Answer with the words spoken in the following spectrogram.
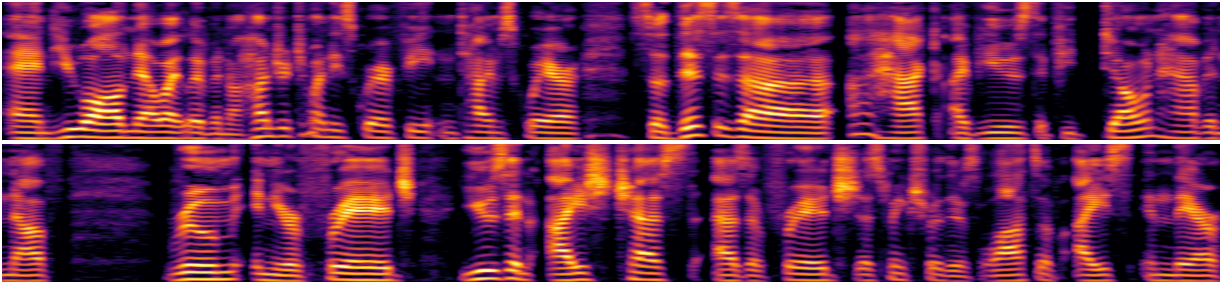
and you all know I live in 120 square feet in Times Square, so this is a, a hack I've used. If you don't have enough room in your fridge. Use an ice chest as a fridge. Just make sure there's lots of ice in there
